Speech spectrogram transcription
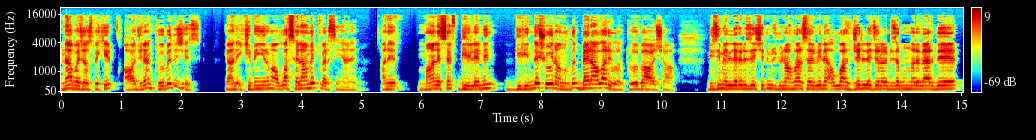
ne yapacağız peki? Acilen tövbe edeceğiz. Yani 2020 Allah selamet versin yani. Hani maalesef birilerinin dilinde şöyle anıldı. Belalar yılı. Tövbe haşa. Bizim ellerimize işlediğimiz günahlar sebebiyle Allah Celle Celal bize bunları verdi.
